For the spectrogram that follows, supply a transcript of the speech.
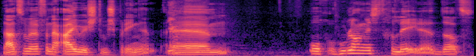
Laten we even naar iWish toespringen. Ja. Ehm, hoe lang is het geleden dat...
